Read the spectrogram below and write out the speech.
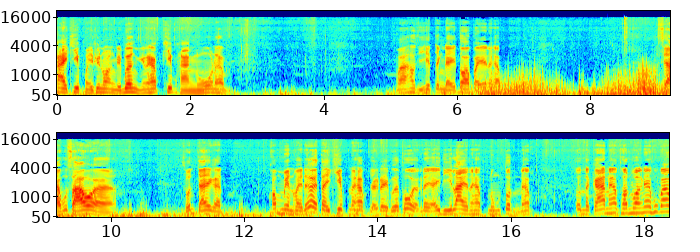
ถ่ายคลิปให้พี่น้องได้เบิ่งอีกนะครับคลิปห่างหนูนะครับ ว่าเฮาสิเฮ็ดจังใดต่อไปนะครับเสียผู้สาวอ่าสนใจก็คอมเมนต์ไว้เด้อใต้คลิปนะครับอยากได้เบอร์โทรอยากได้ไอดีไล่นะครับนุ่มต้นนะครับ ต้นตะการนะครับถอนหมวงเนี่ยผู้เบา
